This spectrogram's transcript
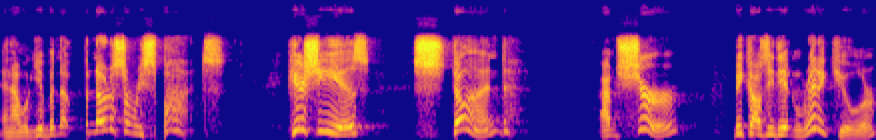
and I will give. But, no, but notice her response. Here she is, stunned I'm sure, because he didn't ridicule her,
